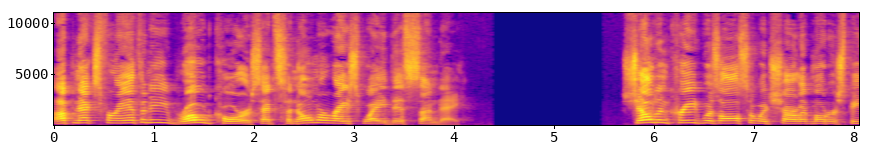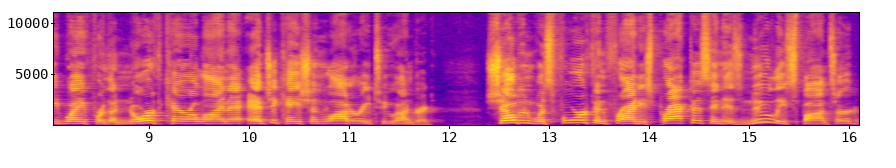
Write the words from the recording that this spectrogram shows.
Up next for Anthony, road course at Sonoma Raceway this Sunday. Sheldon Creed was also at Charlotte Motor Speedway for the North Carolina Education Lottery 200. Sheldon was fourth in Friday's practice in his newly sponsored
